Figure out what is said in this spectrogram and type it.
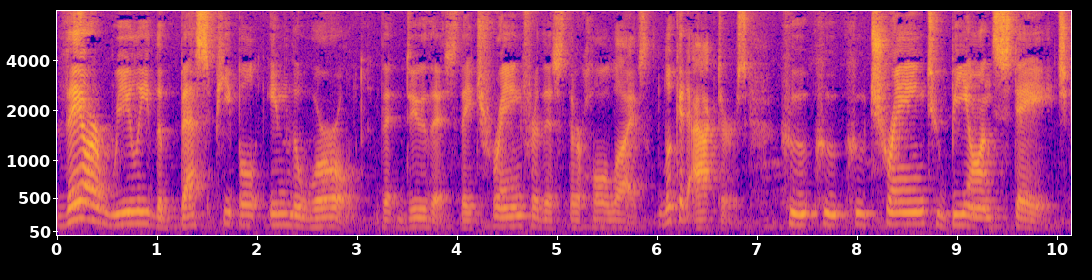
they are really the best people in the world that do this. They train for this their whole lives. Look at actors who who who train to be on stage.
